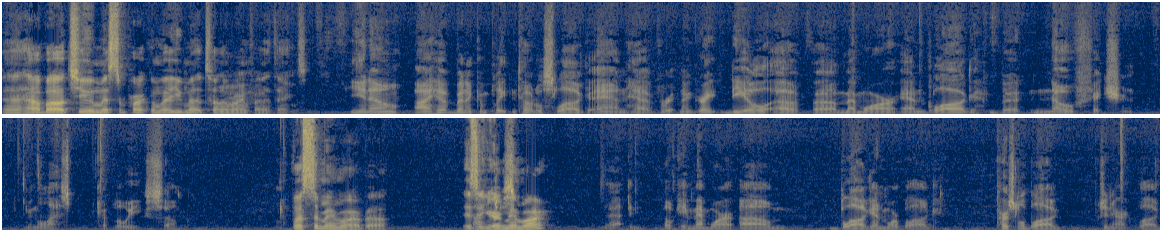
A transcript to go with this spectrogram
And how about you, Mr. Parkin? What you been up to on the running front of things? You know, I have been a complete and total slug and have written a great deal of uh, memoir and blog, but no fiction in the last couple of weeks. So, What's the memoir about? Is it I'm your just- memoir? okay, memoir, um, blog, and more blog, personal blog, generic blog.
